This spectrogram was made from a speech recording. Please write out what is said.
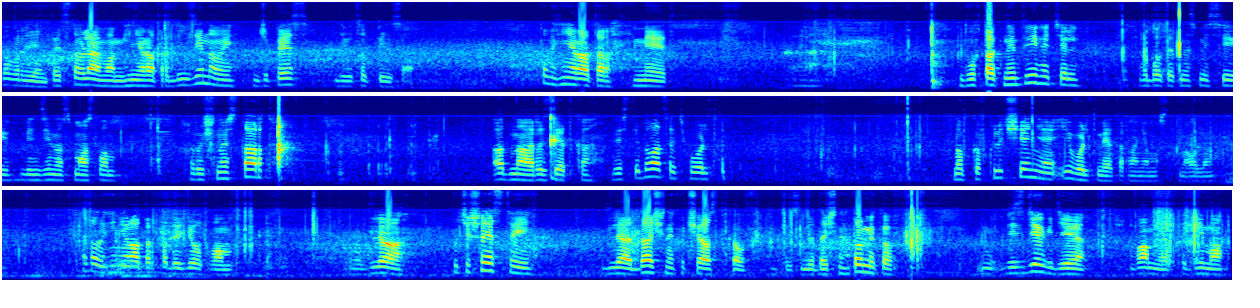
Добрый день. Представляем вам генератор бензиновый GPS 950. Этот генератор имеет э, двухтактный двигатель, работает на смеси бензина с маслом, ручной старт, одна розетка 220 вольт, кнопка включения и вольтметр на нем установлен. Этот генератор подойдет вам для путешествий, для дачных участков, то есть для дачных домиков, везде, где вам необходимо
